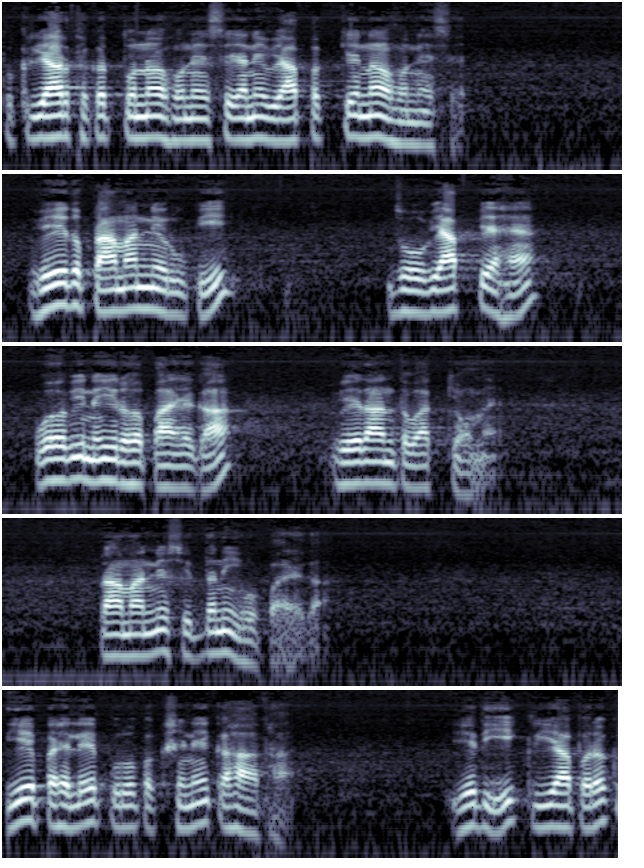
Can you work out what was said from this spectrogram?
तो क्रियार्थकत्व न होने से यानी व्यापक के न होने से, वेद प्रामाण्य रूपी जो व्याप्य है, वह भी नहीं रह पाएगा वेदांत वाक्यों में। प्रामाण्य सिद्ध नहीं हो पाएगा। ये पहले पूर्व पक्षी ने कहा था। यदि क्रियापरक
